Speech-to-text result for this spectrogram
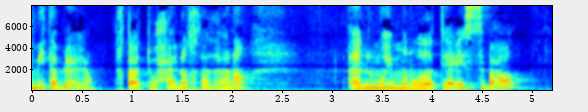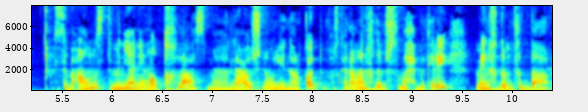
ميتة بالعيا اختارت توحا ينوض اختارت أنا. أنا المهم منوضة تاعي السبعة سبعة ونص تمنية يعني نوض خلاص. ما نعاودش نولي نرقد parce que أنا ما نخدمش الصباح بكري mais نخدم في الدار.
